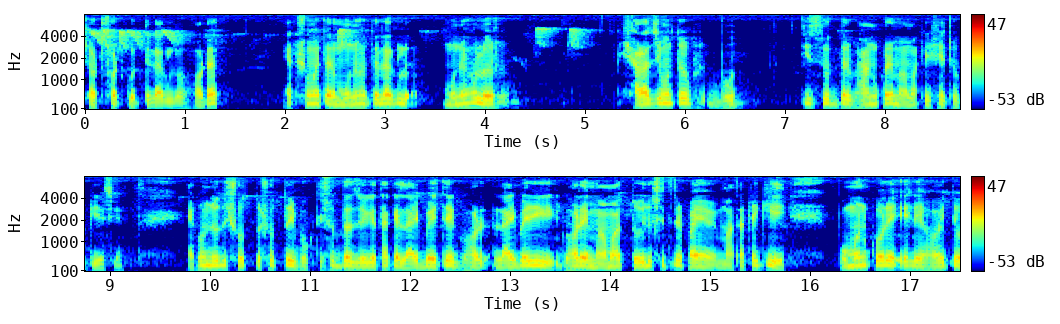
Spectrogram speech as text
ছটফট করতে লাগল। হঠাৎ এক সময় তার মনে হতে লাগল, মনে হলো সারা জীবন তো ভক্তি শ্রদ্ধার ভান করে মামাকে সে ঠকিয়েছে। এখন যদি সত্য সত্যই ভক্তি শ্রদ্ধা জেগে থাকে, লাইব্রেরিতে ঘর, লাইব্রেরি ঘরে মামার তৈলচিত্রের পায়ে মাথা ঠেকিয়ে প্রমাণ করে এলে হয়তো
